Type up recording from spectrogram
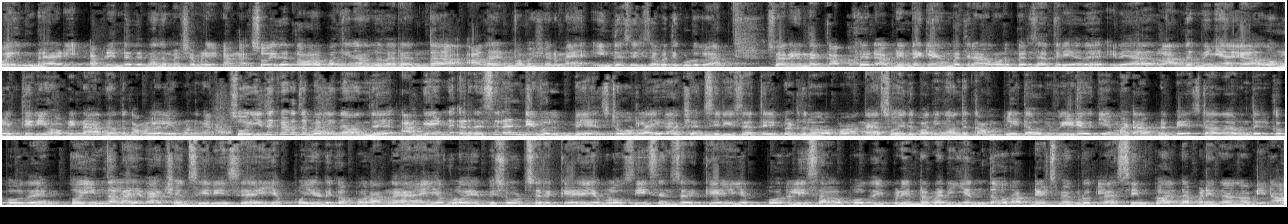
வெயின் பிராடி அப்படின்றதுமே வந்து மென்ஷன் பண்ணிருக்காங்க ஸோ இதை தவிர பாத்தீங்கன்னா வந்து வேற எந்த அதர் இன்ஃபர்மேஷனுமே இந்த சீரிஸை பத்தி கொடுக்கல. ஸோ எனக்கு இந்த கப் ஹெட் அப்படின்ற கேம் பத்தி எனக்கு ஒன்றும் பெருசா தெரியாது. இது ஏதாவது விளாண்டுருந்தீங்க ஏதாவது உங்களுக்கு தெரியும் அப்படின்னா அதை வந்து கமெண்ட்ல லீவ் பண்ணுங்க. ஸோ இதுக்கு அடுத்து பாத்தீங்கன்னா வந்து அகைன் ரெசிடென்ட் டிவல் பேஸ்ட் ஒரு லைவ் ஆக்ஷன் சீரிஸை திருப்பி எடுத்துட்டு வர போறாங்க. ஸோ இது பார்த்தீங்கன்னா வந்து கம்ப்ளீட்டாக ஒரு வீடியோ கேம் அடாப்ட் பேஸ்டாக தான் வந்து இருக்க போகுது. ஸோ இந்த லைவ் ஆக்ஷன் சீரிஸ் எப்போ எடுக்க போறாங்க எவ்வளோ எபிசோட்ஸ் இருக்கு எவ்வளோ சீசன்ஸ் இருக்கு எப்போ ரிலீஸ் ஆக போகுது இப்படின்ற மாதிரி எந்த ஒரு அப்டேட்ஸுமே கொடுக்கல. சிம்பிளாக என்ன பண்ணிருக்காங்க அப்படின்னா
